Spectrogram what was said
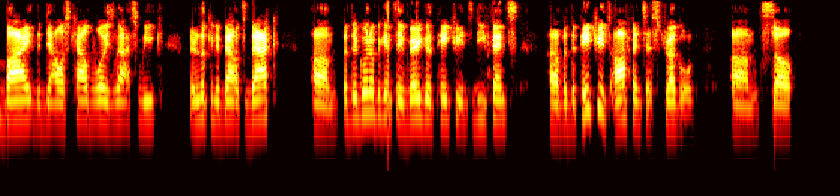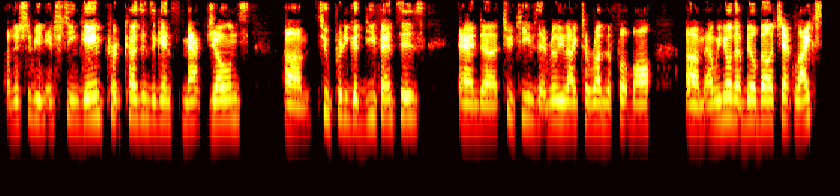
by the Dallas Cowboys last week, they're looking to bounce back. Um, but they're going up against a very good Patriots defense. Uh, but the Patriots offense has struggled. Um, so uh, this should be an interesting game. Kirk Cousins against Mac Jones. Um, two pretty good defenses and uh, two teams that really like to run the football. Um, and we know that Bill Belichick likes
